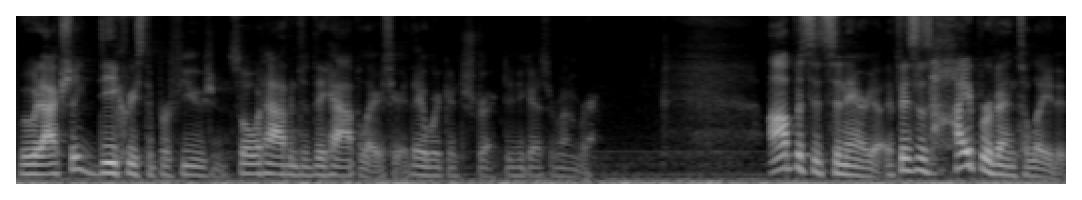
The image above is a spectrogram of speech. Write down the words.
We would actually decrease the perfusion. So, what would happen to the capillaries here? They would constrict, if you guys remember. Opposite scenario, if this is hyperventilated,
